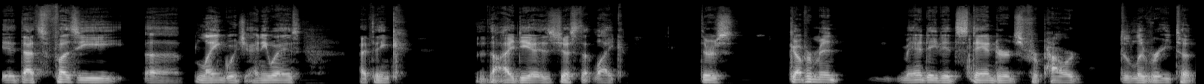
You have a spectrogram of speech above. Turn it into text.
it, that's fuzzy uh, language anyways i think the idea is just that like there's government mandated standards for power delivery to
